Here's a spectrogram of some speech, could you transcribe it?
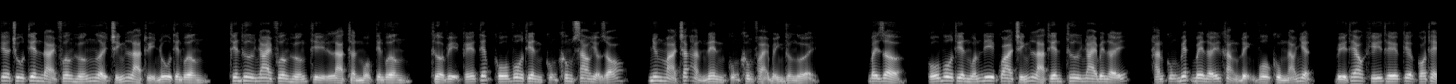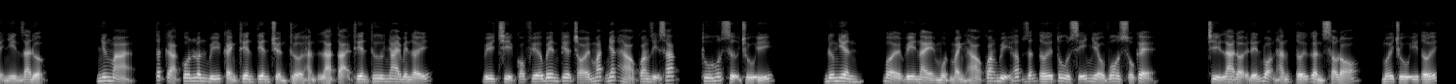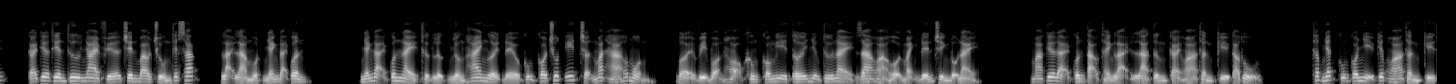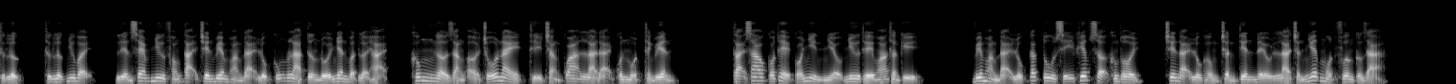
Kia chu tiên đài phương hướng người chính là thủy nhu tiên vương, thiên thư nhai phương hướng thì là thần mục tiên vương, thừa vị kế tiếp cố vô thiên cũng không sao hiểu rõ, nhưng mà chắc hẳn nên cũng không phải bình thường người bây giờ, cố vô thiên muốn đi qua chính là thiên thư nhai bên ấy, hắn cũng biết bên ấy khẳng định vô cùng náo nhiệt, vì theo khí thế kia có thể nhìn ra được. Nhưng mà, tất cả côn luân bí cảnh thiên tiên truyền thừa hẳn là tại thiên thư nhai bên ấy. Vì chỉ có phía bên kia trói mắt nhất hào quang dị sắc, thu hút sự chú ý. Đương nhiên, bởi vì này một mảnh hào quang bị hấp dẫn tới tu sĩ nhiều vô số kể. Chỉ là đợi đến bọn hắn tới gần sau đó, mới chú ý tới, cái kia thiên thư nhai phía trên bao trùm thiết sắc, lại là một nhánh đại quân. Nhánh đại quân này thực lực nhường hai người đều cũng có chút ít trận mắt há hốc mồm bởi vì bọn họ không có nghĩ tới những thứ này ra hỏa hội mạnh đến trình độ này. Mà kia đại quân tạo thành lại là từng cái hóa thần kỳ cao thủ. Thấp nhất cũng có nhị kiếp hóa thần kỳ thực lực thực lực như vậy, liền xem như phóng tại trên viêm hoàng đại lục cũng là tương đối nhân vật lợi hại, không ngờ rằng ở chỗ này thì chẳng qua là đại quân một thành viên. Tại sao có thể có nhìn nhiều như thế hóa thần kỳ? Viêm hoàng đại lục các tu sĩ khiếp sợ không thôi, trên đại lục hồng trần tiên đều là trấn nhiếp một phương cường giả.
